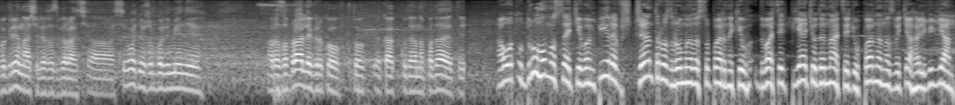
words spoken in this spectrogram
в игре начали разбирать, а сегодня уже более-менее разобрали игроков, кто как куда нападает. А от у другому сеті вампіри вщент розгромили суперників 25-11, упевнена звитяга львів'ян.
